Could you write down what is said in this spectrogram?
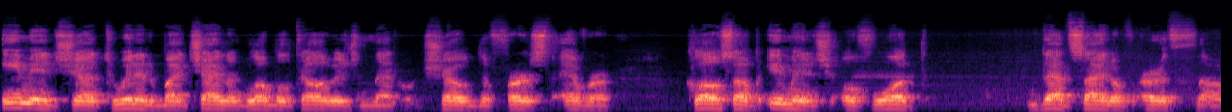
image uh, tweeted by China Global Television Network showed the first ever close-up image of what that side of Earth uh,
